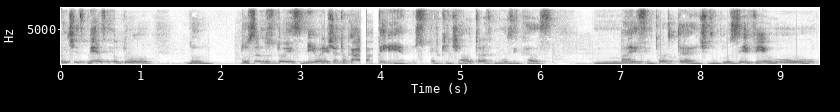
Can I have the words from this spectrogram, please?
antes mesmo do, do dos anos 2000 ele já tocava menos, porque tinha outras músicas mais importantes. Inclusive o,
